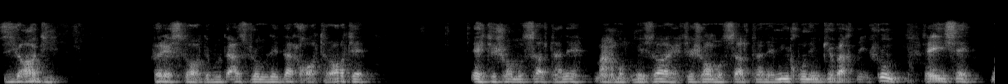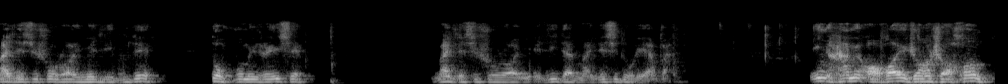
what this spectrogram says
زیادی فرستاده بود از جمله در خاطرات احتشام السلطنه محمود میزا احتشام السلطنه. می‌خونیم که وقتی ایشون رئیس مجلس شورای ملی بوده دومین رئیس مجلس شورای ملی در مجلس دوره اول. این همه آقای جان شاخان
